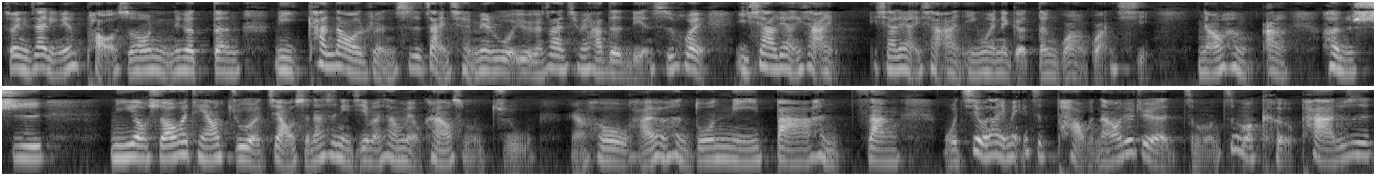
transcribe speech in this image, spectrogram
所以你在里面跑的时候，你那个灯，你看到的人是在你前面，如果有人在你前面，他的脸是会一下亮一下暗，一下亮一下暗，因为那个灯光的关系，然后很暗很湿。你有时候会听到猪的叫声，但是你基本上没有看到什么猪，然后还有很多泥巴，很脏。我记得我在里面一直跑，然后就觉得怎么这么可怕，就是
